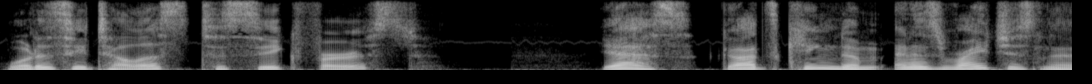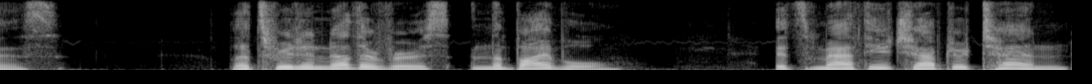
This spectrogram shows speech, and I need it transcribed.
What does he tell us to seek first? Yes, God's kingdom and his righteousness. Let's read another verse in the Bible. It's Matthew chapter 10,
